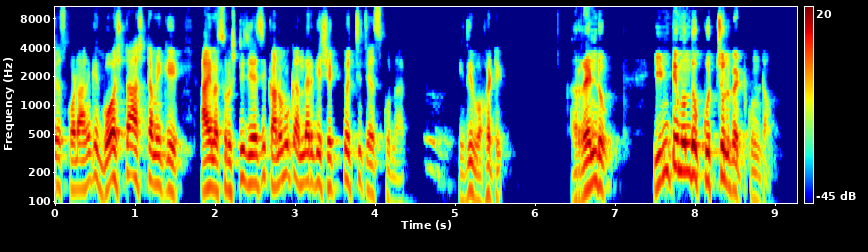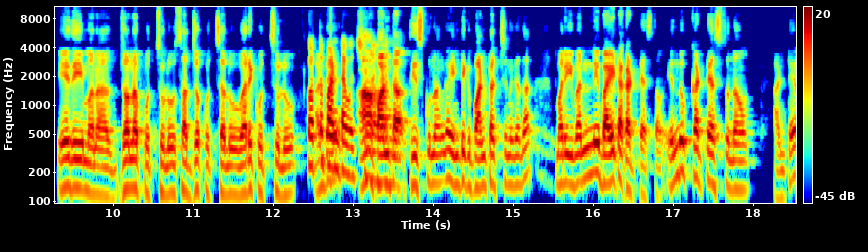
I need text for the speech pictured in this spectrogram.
చేసుకోవడానికి గోష్ఠాష్టమికి ఆయన సృష్టి చేసి కనుమకి అందరికీ శక్తి వచ్చి చేసుకున్నారు. ఇది ఒకటి. రెండు ఇంటి ముందు కుచ్చులు పెట్టుకుంటాం. ఏది మన జొన్న కుచ్చులు సజ్జ కుచ్చలు వరి కుచ్చులు పంట పంట తీసుకున్నాక ఇంటికి పంట వచ్చింది కదా. మరి ఇవన్నీ బయట కట్టేస్తాం. ఎందుకు కట్టేస్తున్నాం? అంటే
